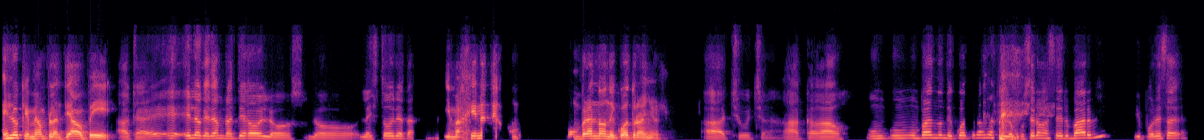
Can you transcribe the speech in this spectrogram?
Es lo que me han planteado, pe. Acá es, es lo que te han planteado los, lo- la historia. Imagínate un, un Brandon de cuatro años. Ah, chucha, ah, cagado. Un, un, un Brandon de cuatro años que lo pusieron a hacer Barbie y por esa,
